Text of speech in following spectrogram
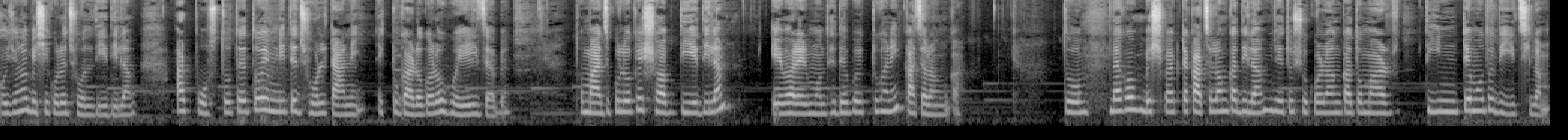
ওই জন্য বেশি করে ঝোল দিয়ে দিলাম। আর পোস্ততে তো এমনিতে ঝোল টানে, একটু গাঢ় গাঢ় হয়েই যাবে। তো মাছগুলোকে সব দিয়ে দিলাম। এবার এর মধ্যে দেবো একটুখানি কাঁচা লঙ্কা। তো দেখো, বেশ কয়েকটা কাঁচা লঙ্কা দিলাম, যেহেতু শুকনো লঙ্কা তোমার তিনটে মতো দিয়েছিলাম।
